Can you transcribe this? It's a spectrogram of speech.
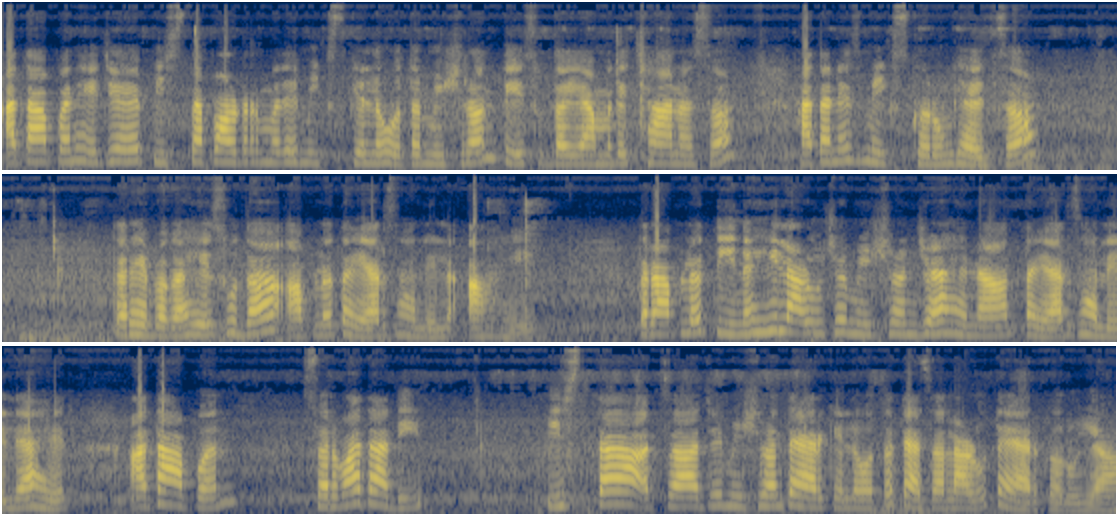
आता आपण हे जे पिस्ता पावडरमध्ये मिक्स केलं होतं मिश्रण ते सुद्धा यामध्ये छान असं हातानेच मिक्स करून घ्यायचं. तर हे बघा हे सुद्धा आपलं तयार झालेलं आहे. तर आपलं तीनही लाडूचे मिश्रण जे आहे ना तयार झालेले आहेत. आता आपण सर्वात आधी पिस्ताचा जे मिश्रण तयार केलं होतं त्याचा लाडू तयार करूया.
